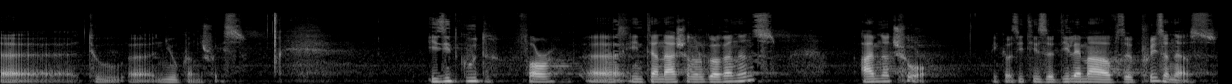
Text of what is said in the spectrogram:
uh, to uh, new countries. Is it good for uh, international governance? I'm not sure because it is a dilemma of the prisoners.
